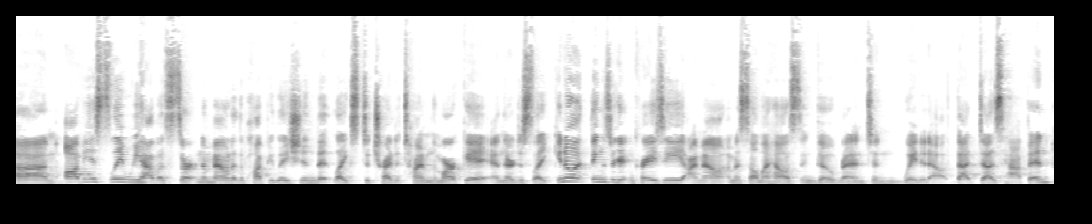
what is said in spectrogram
Um, obviously, we have a certain amount of the population that likes to try to time the market, and they're just like, you know what, things are getting crazy. I'm out. I'm gonna sell my house and go rent and wait it out. That does happen,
